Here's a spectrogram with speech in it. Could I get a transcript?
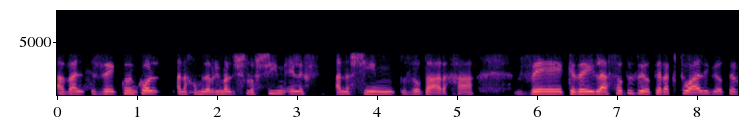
אבל זה, קודם כל, אנחנו מדברים על 30 אלף אנשים, זאת הערכה, וכדי לעשות את זה יותר אקטואלי ויותר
